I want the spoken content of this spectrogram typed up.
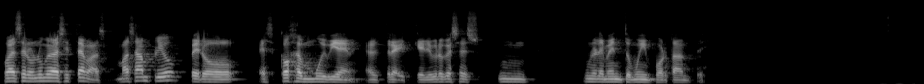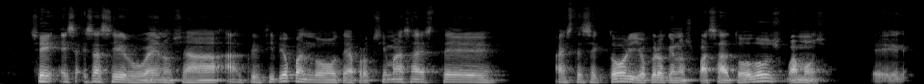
puede ser un número de sistemas más amplio, pero escogen muy bien el trade, que yo creo que ese es un, elemento muy importante. Sí, es, es, así, Rubén. O sea, al principio cuando te aproximas a este, a este sector y yo creo que nos pasa a todos, vamos, eh,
